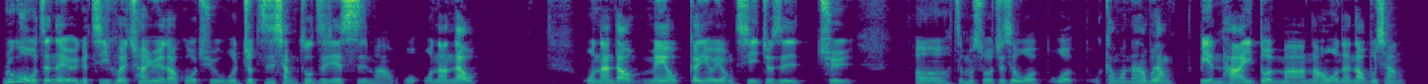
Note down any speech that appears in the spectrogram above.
如果我真的有一个机会穿越到过去，我就只想做这些事吗？我我难道我难道没有更有勇气，就是去呃怎么说？就是我我我看我难道不想扁他一顿吗？然后我难道不想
